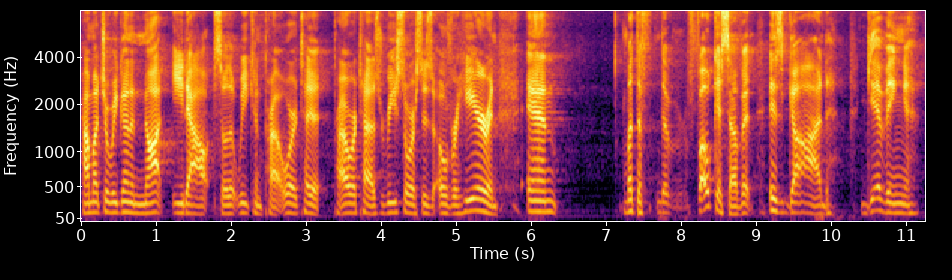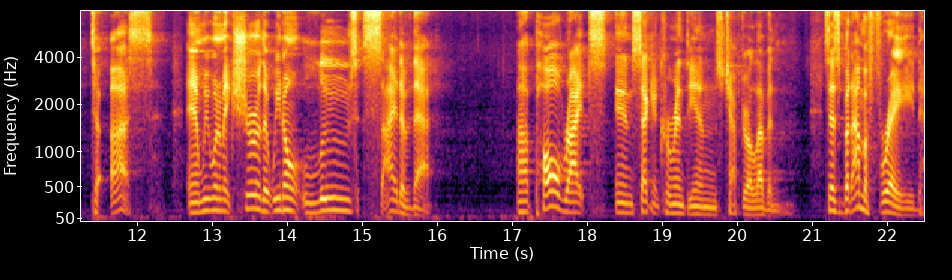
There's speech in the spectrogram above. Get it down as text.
How much are we going to not eat out so that we can prioritize, prioritize resources over here? And, and but the, the focus of it is God giving to us. And we want to make sure that we don't lose sight of that. Uh, Paul writes in Second Corinthians chapter 11, says, But I'm afraid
